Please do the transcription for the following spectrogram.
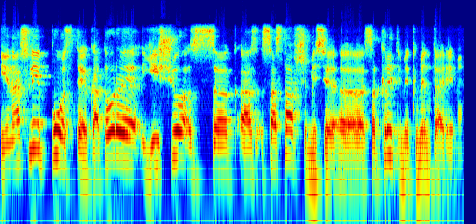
И нашли посты, которые еще с, а, с оставшимися, э, с открытыми комментариями.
